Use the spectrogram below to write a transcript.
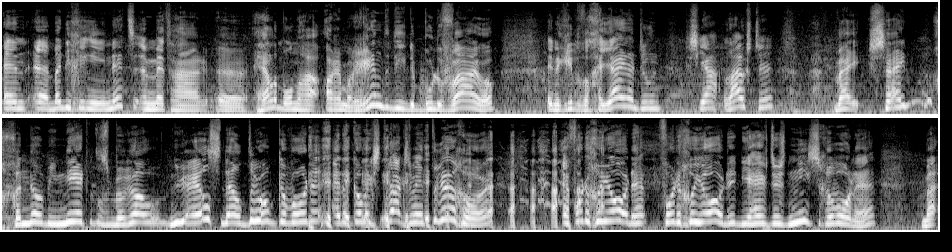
En, eh, maar die ging hier net eh, met haar eh, helm onder haar arm, rende die de boulevard op. En ik riep, wat ga jij nou doen? Zei, ja, luister. Wij zijn genomineerd met ons bureau. Nu heel snel dronken worden. En dan kom ik straks weer terug hoor. En voor de goede orde, voor de goede orde, die heeft dus niets gewonnen. Maar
